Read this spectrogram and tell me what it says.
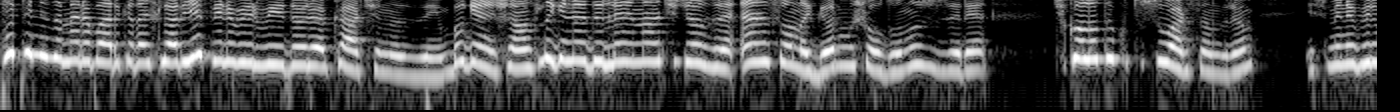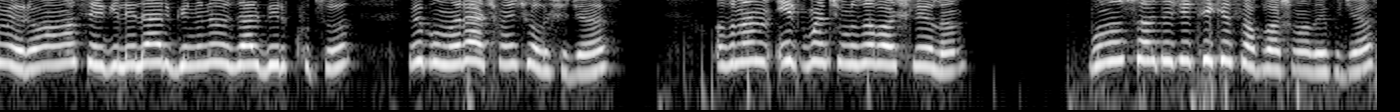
Hepinize merhaba arkadaşlar. Yepyeni bir video ile karşınızdayım. Bugün şanslı gün ödüllerini açacağız ve en sonda görmüş olduğunuz üzere çikolata kutusu var sanırım. İsmini bilmiyorum ama sevgililer gününe özel bir kutu ve bunları açmaya çalışacağız. O zaman ilk maçımıza başlayalım. Bunu sadece tek hesaplaşmada yapacağız.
